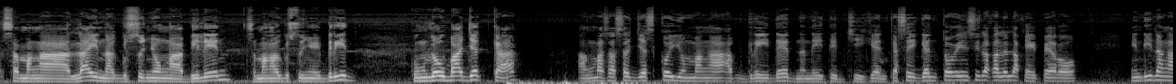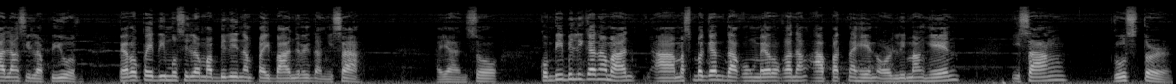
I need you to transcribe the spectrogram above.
sa mga line na gusto nyo uh, bilhin, sa mga gusto nyo i-breed. Kung low budget ka, ang masasuggest ko yung mga upgraded na native chicken. Kasi ganito rin sila kalalaki pero hindi na nga lang sila pure. Pero pwede mo sila mabili ng 500 ang isa. Ayan, so kung bibili ka naman, uh, mas maganda kung meron ka ng apat na hen or limang hen, isang rooster.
